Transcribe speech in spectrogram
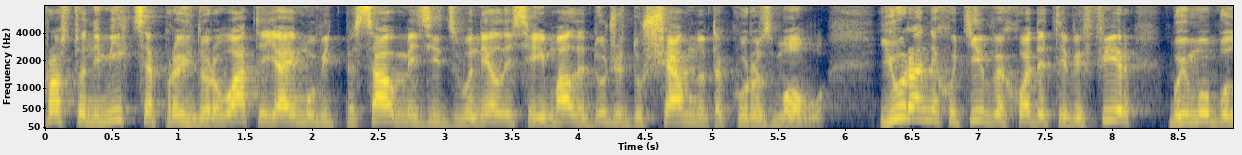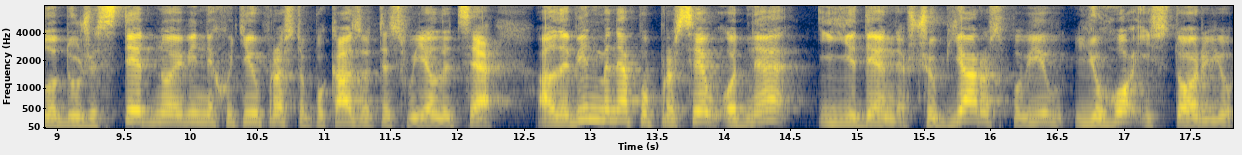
просто не міг це проігнорувати. Я йому відписав, ми зідзвонилися і мали дуже душевну таку розмову. Юра не хотів виходити в ефір, бо йому було дуже стидно, і він не хотів просто показувати своє лице. Але він мене попросив одне і єдине, щоб я розповів його історію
